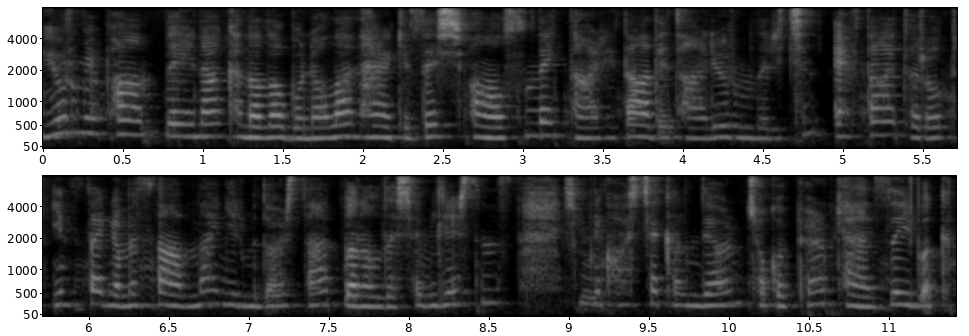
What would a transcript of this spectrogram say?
Yorum yapan, beğenen, kanala abone olan herkese şifa olsun. Net tarih daha detaylı yorumlar için Eftal Tarot Instagram hesabından 24 saat bana ulaşabilirsiniz. Şimdi hoşçakalın diyorum. Çok öpüyorum. Kendinize iyi bakın.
